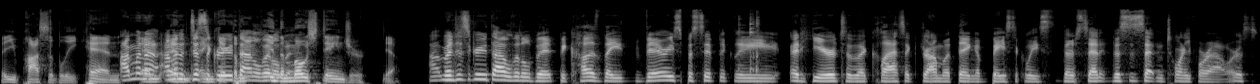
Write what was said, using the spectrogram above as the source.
that you possibly can? I'm gonna- and- I'm gonna and- disagree and with them that a little in the bit. most danger. Yeah. I'm gonna disagree with that a little bit because they very specifically adhere to the classic drama thing of basically they're set. This is set in 24 hours.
